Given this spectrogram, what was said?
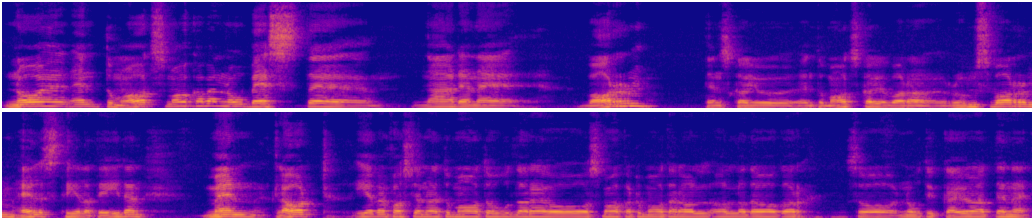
Nå, en, en tomat smakar väl nog bäst eh, när den är varm. Den ska ju, en tomat ska ju vara rumsvarm helst hela tiden. Men klart, även fast jag nu är tomatodlare och smakar tomater all, alla dagar så nog tycker jag ju att den är,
